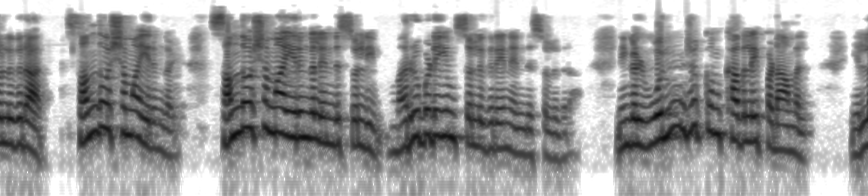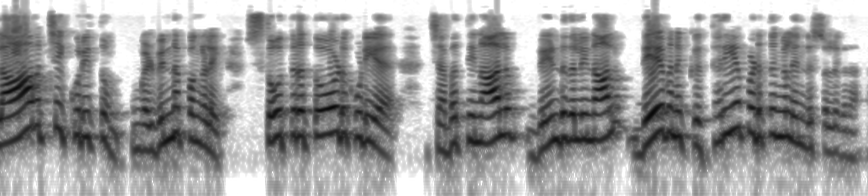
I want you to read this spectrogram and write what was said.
சொல்லுகிறார் சந்தோஷமா இருங்கள். சந்தோஷமா இருங்கள் என்று சொல்லி மறுபடியும் சொல்லுகிறேன் என்று சொல்லுகிறார். நீங்கள் ஒன்றுக்கும் கவலைப்படாமல் எல்லாவற்றை குறித்தும் உங்கள் விண்ணப்பங்களை ஸ்தோத்திரத்தோடு கூடிய ஜபத்தினாலும் வேண்டுதலினாலும் தேவனுக்கு தெரியப்படுத்துங்கள் என்று சொல்லுகிறார்.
